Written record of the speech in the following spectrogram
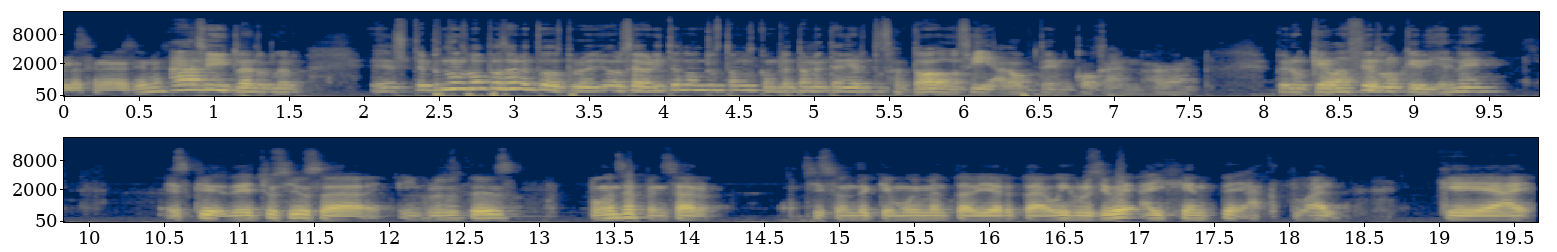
Sobre las generaciones. Ah, sí, claro, claro. Este, pues nos va a pasar a todos, pero yo, o sea, ahorita nosotros estamos completamente abiertos a todo. Sí, adopten, cojan, hagan. Pero ¿qué va a ser lo que viene? Es que, de hecho, sí, o sea, incluso ustedes pónganse a pensar si son de que muy mente abierta, o inclusive hay gente actual que hay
